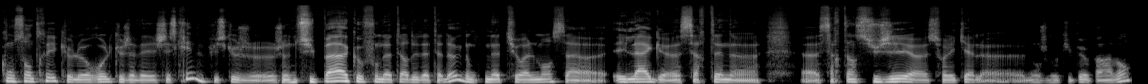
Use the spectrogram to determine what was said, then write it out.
concentré que le rôle que j'avais chez Screen, puisque je, je, ne suis pas cofondateur de Datadog, donc naturellement, ça élague certaines, certains sujets sur lesquels dont je m'occupais auparavant.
